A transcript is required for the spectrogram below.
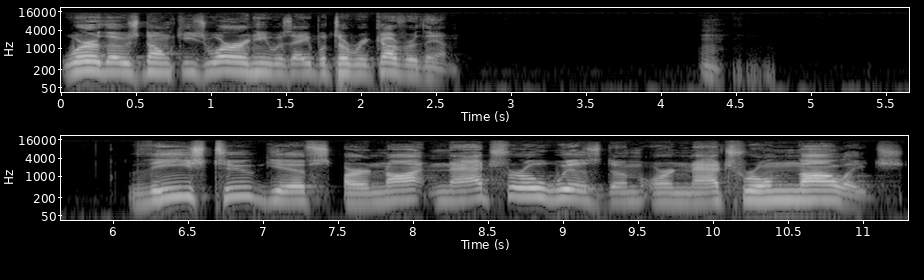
where those donkeys were, and he was able to recover them. Hmm. These two gifts are not natural wisdom or natural knowledge.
